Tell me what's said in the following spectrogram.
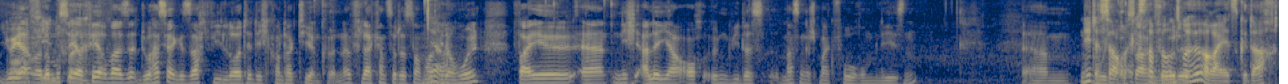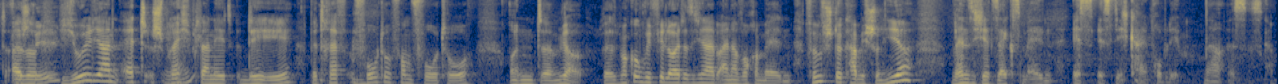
Julian, Auf aber jeden musst du ja Fall. fairerweise, du hast ja gesagt, wie Leute dich kontaktieren können. Ne? Vielleicht kannst du das nochmal Ja. wiederholen, weil äh, nicht alle ja auch irgendwie das Massengeschmack-Forum lesen. Ähm, Nee, das ist ja ich auch extra für unsere Hörer jetzt gedacht. Also julian.sprechplanet.de betreff Foto vom Foto. Und ähm, ja, mal gucken, wie viele Leute sich innerhalb einer Woche melden. Fünf Stück habe ich schon hier. Wenn sich jetzt sechs melden, es ist nicht kein Problem. Ja, es ist kein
